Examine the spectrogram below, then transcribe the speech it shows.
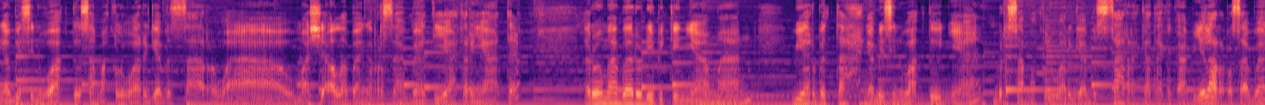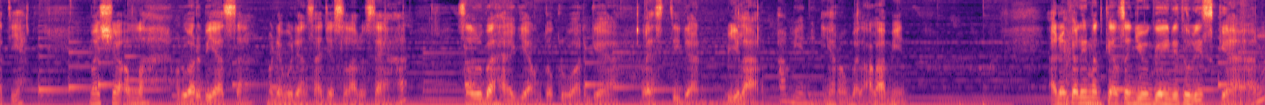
ngabisin waktu sama keluarga besar. Wow, Masya Allah bangga persahabat ya ternyata rumah baru dibikin nyaman biar betah ngabisin waktunya bersama keluarga besar kata kakak Bilar persahabat ya. Masya Allah, luar biasa. Mudah-mudahan saja selalu sehat, selalu bahagia untuk keluarga Lesti dan Bilar. Amin. Ya Robbal Alamin. Ada kalimat caption juga yang dituliskan.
